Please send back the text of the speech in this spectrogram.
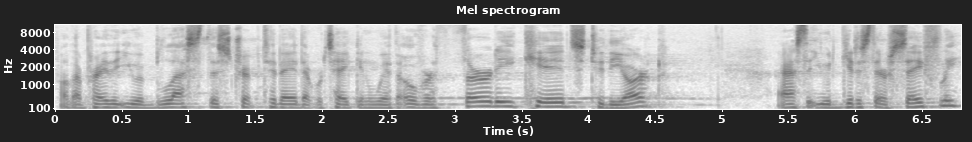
Father, I pray that you would bless this trip today that we're taking with over 30 kids to the ark. I ask that you would get us there safely,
